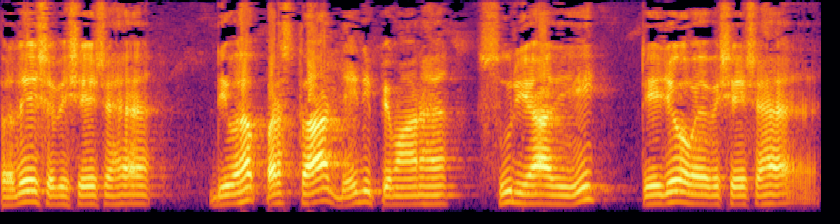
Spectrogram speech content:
प्रदेश विशेष है दिव परस्ता दे दीप्यमान है सूर्यादि तेजो वय विशेष है।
